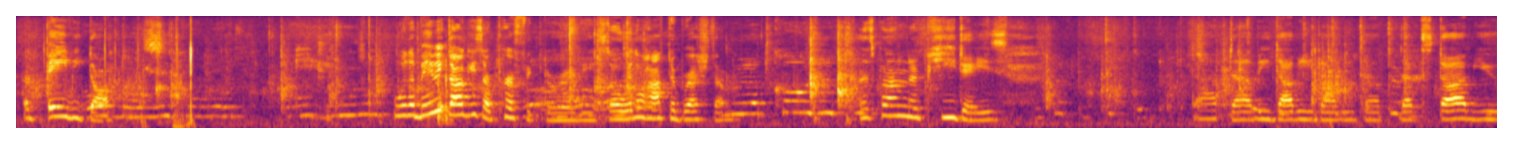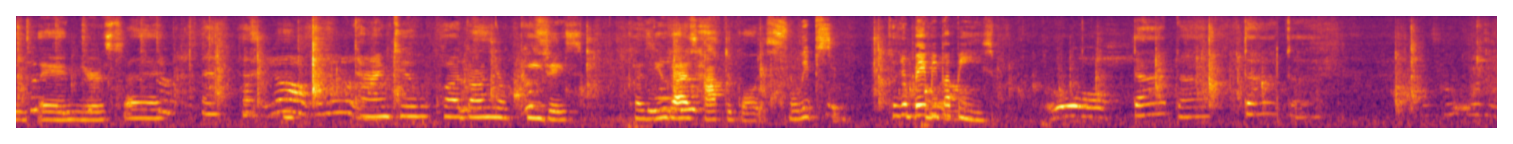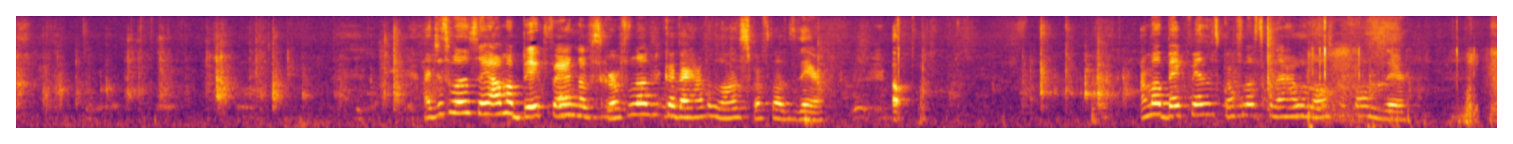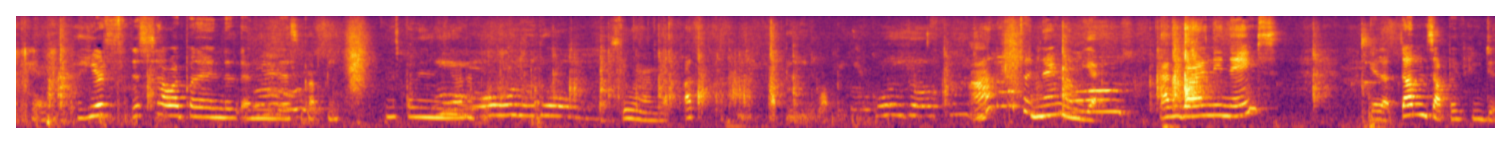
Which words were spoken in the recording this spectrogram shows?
the baby doggies. Well, the baby doggies are perfect already, so we don't have to brush them. Let's put on their PJs. That's W in your set. Time to put on your PJs. Because you guys have to go to sleep soon. Because you're baby puppies. Da, da, da. I just want to say I'm a big fan of Scruff-a-Luv because I have a lot of Scruff-a-Luv there. Oh. I'm a big fan of Scruff-a-Luv because I have a lot of Scruff-a-Luv there. Okay, here's this is how I put it in this, in this puppy. Let's put it in the other puppy. Let's do it on the other puppy. Puppy, puppy. I don't know how to name them yet. Have you got any names? Get a thumbs up if you do.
